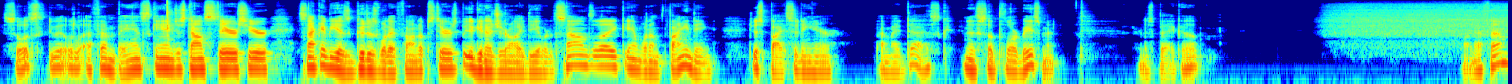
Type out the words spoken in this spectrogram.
So let's do a little FM band scan just downstairs here. It's not gonna be as good as what I found upstairs, but you get a general idea what it sounds like and what I'm finding just by sitting here by my desk in the subfloor basement. Turn this back up. On FM.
